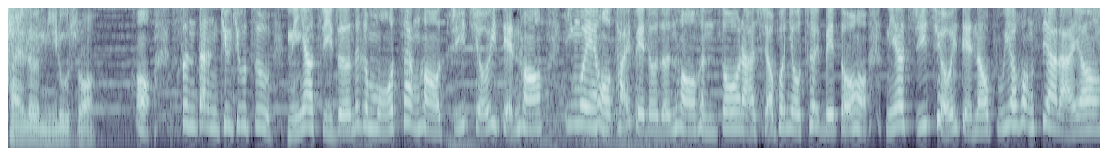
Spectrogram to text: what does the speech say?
快乐麋鹿说。哦，圣诞 QQ 猪，你要举着那个魔杖哈，举久一点哈，因为哦台北的人哈很多啦，小朋友特别多哈，你要举久一点哦，不要放下来哦。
